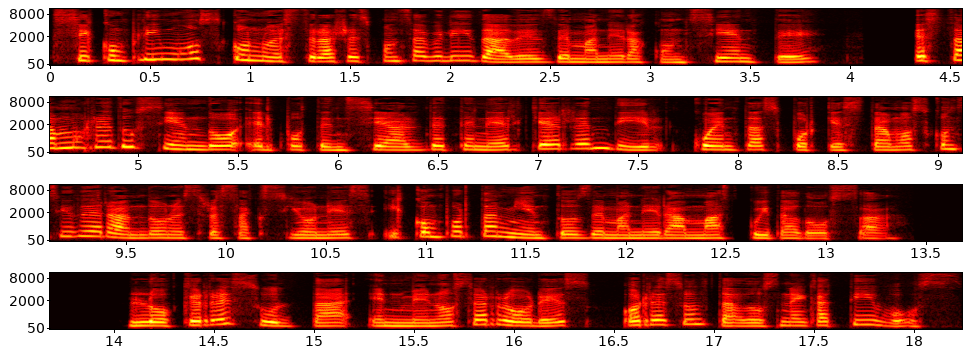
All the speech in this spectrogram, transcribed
Si cumplimos con nuestras responsabilidades de manera consciente, estamos reduciendo el potencial de tener que rendir cuentas porque estamos considerando nuestras acciones y comportamientos de manera más cuidadosa, lo que resulta en menos errores o resultados negativos.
